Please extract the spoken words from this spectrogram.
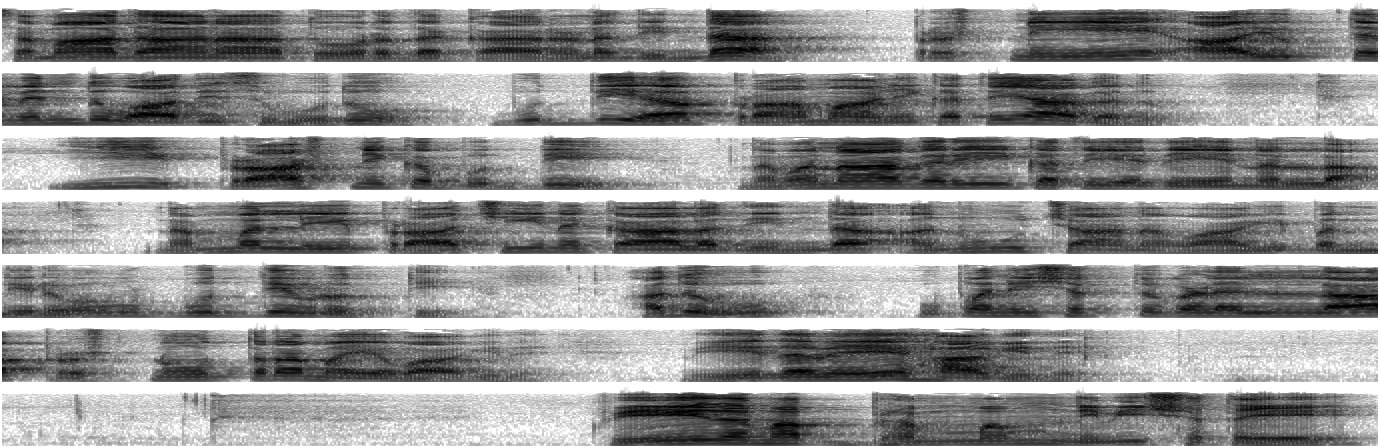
ಸಮಾಧಾನ ತೋರದ ಕಾರಣದಿಂದ ಪ್ರಶ್ನೆಯೇ ಆಯುಕ್ತವೆಂದು ವಾದಿಸುವುದು ಬುದ್ಧಿಯ ಪ್ರಾಮಾಣಿಕತೆಯಾಗದು. ಈ ಪ್ರಾಶ್ನಿಕ ಬುದ್ಧಿ ನವನಾಗರಿಕತೆಯದೇನಲ್ಲ, ನಮ್ಮಲ್ಲಿ ಪ್ರಾಚೀನ ಕಾಲದಿಂದ ಅನೂಚಾನವಾಗಿ ಬಂದಿರುವ ಬುದ್ಧಿವೃತ್ತಿ. ಅದು ಉಪನಿಷತ್ತುಗಳೆಲ್ಲ ಪ್ರಶ್ನೋತ್ತರಮಯವಾಗಿದೆ. ವೇದವೇ ಆಗಿದೆ ಬ್ರಹ್ಮಂ ನಿವಿಶತೆ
